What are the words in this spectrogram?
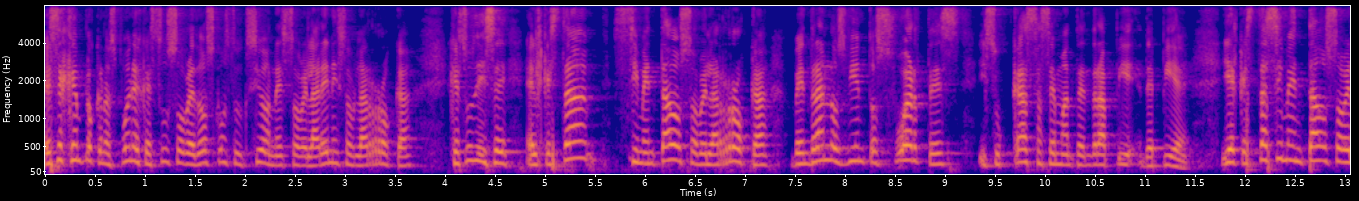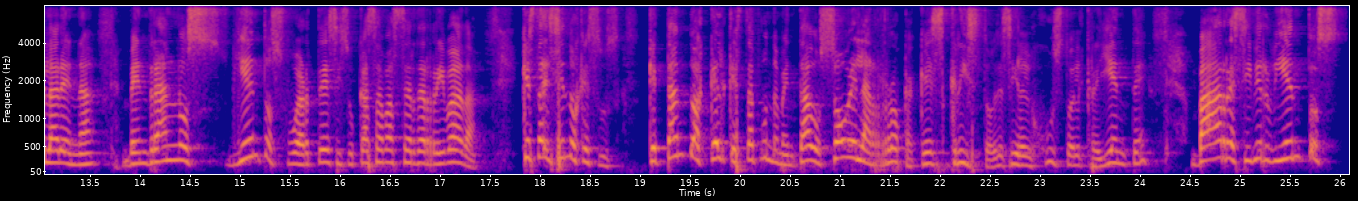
Ese ejemplo que nos pone Jesús sobre dos construcciones, sobre la arena y sobre la roca, Jesús dice, el que está cimentado sobre la roca, vendrán los vientos fuertes y su casa se mantendrá de pie. Y el que está cimentado sobre la arena, vendrán los vientos fuertes y su casa va a ser derribada. ¿Qué está diciendo Jesús? Que tanto aquel que está fundamentado sobre la roca, que es Cristo, es decir, el justo, el creyente, va a recibir vientos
